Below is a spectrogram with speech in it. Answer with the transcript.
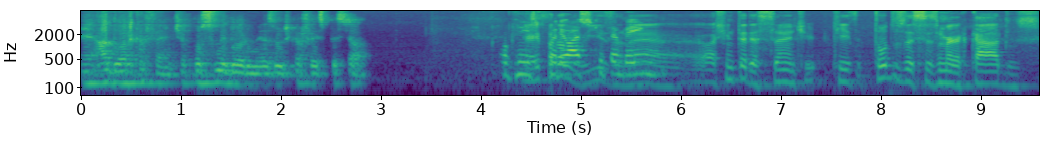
é, adora café, a gente é consumidor mesmo de café especial. O Victor, eu acho que também... Né, eu acho interessante que todos esses mercados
